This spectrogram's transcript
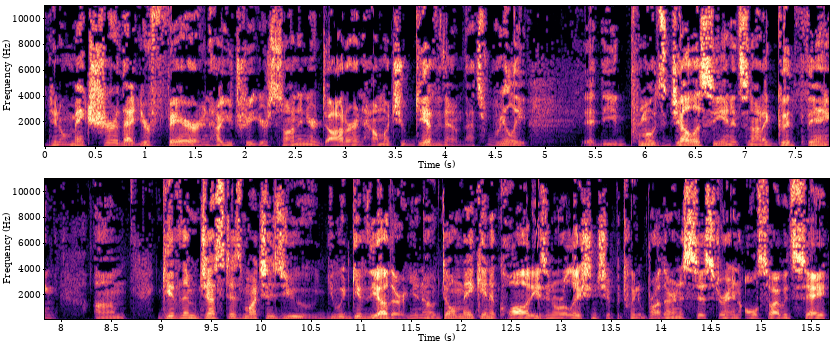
you know, make sure that you're fair in how you treat your son and your daughter and how much you give them. That's really, it, it promotes jealousy and it's not a good thing. Um, give them just as much as you you would give the other. You know, don't make inequalities in a relationship between a brother and a sister. And also, I would say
